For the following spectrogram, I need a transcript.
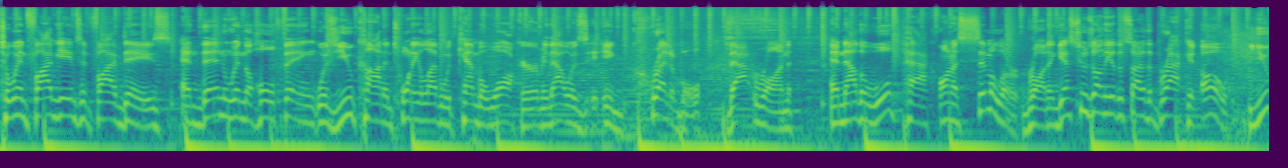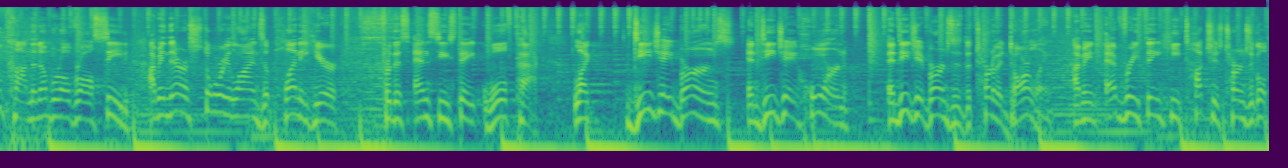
to win five games in five days and then win the whole thing was UConn in 2011 with Kemba Walker. I mean, that was incredible, that run. And now the Wolfpack on a similar run. And guess who's on the other side of the bracket? Oh, UConn, the number overall seed. I mean, there are storylines aplenty here for this NC State Wolfpack. Like DJ Burns and DJ Horne and DJ Burns is the tournament darling. I mean, everything he touches turns to gold.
